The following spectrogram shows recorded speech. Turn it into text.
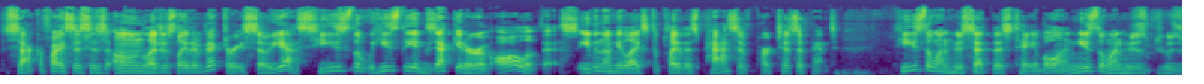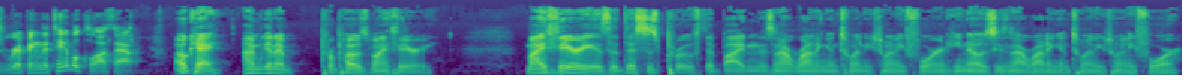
sacrifices his own legislative victory. So yes, he's the he's the executor of all of this, even though he likes to play this passive participant. He's the one who set this table, and he's the one who's who's ripping the tablecloth out. Okay, I'm going to propose my theory. My theory is that this is proof that Biden is not running in 2024, and he knows he's not running in 2024.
